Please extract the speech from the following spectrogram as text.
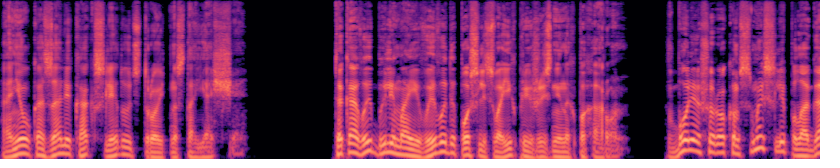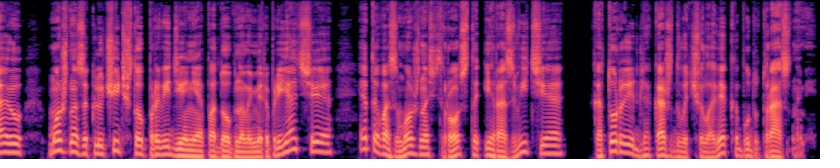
они указали, как следует строить настоящее. Таковы были мои выводы после своих прижизненных похорон. В более широком смысле, полагаю, можно заключить, что проведение подобного мероприятия — это возможность роста и развития, которые для каждого человека будут разными.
